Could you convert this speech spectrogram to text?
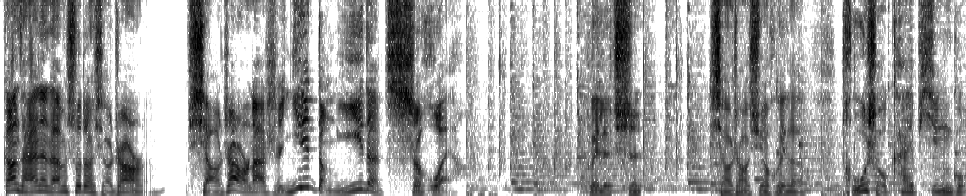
刚才呢，咱们说到小赵了，小赵那是一等一的吃货呀。为了吃，小赵学会了徒手开苹果、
